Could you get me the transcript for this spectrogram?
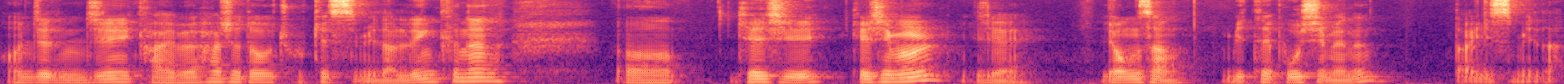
언제든지 가입을 하셔도 좋겠습니다. 링크는 어, 게시 게시물 이제 영상 밑에 보시면은 딱 있습니다.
